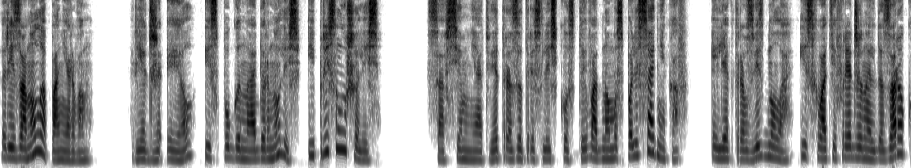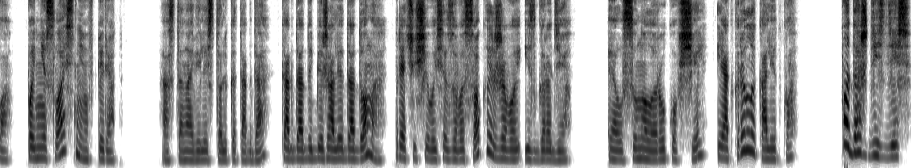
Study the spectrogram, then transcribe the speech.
резануло по нервам. Реджи и Эл испуганно обернулись и прислушались. Совсем не от ветра затряслись кусты в одном из полисадников. Электро взвизгнула и, схватив Реджинальда за руку, понесла с ним вперед. Остановились только тогда, когда добежали до дома, прячущегося за высокой живой изгородью. Эл сунула руку в щель и открыла калитку. «Подожди здесь».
